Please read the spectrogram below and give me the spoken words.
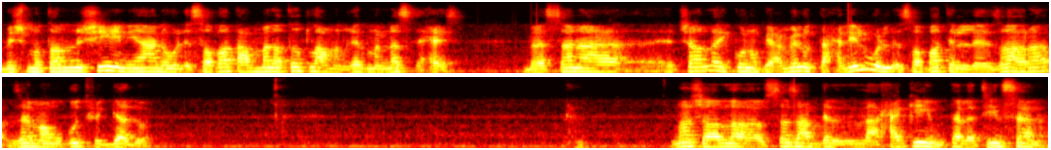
مش مطنشين يعني والإصابات عمالة تطلع من غير ما الناس تحس. بس أنا إن شاء الله يكونوا بيعملوا التحاليل والإصابات اللي ظاهرة زي ما موجود في الجدول. ما شاء الله أستاذ عبد الحكيم 30 سنة.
